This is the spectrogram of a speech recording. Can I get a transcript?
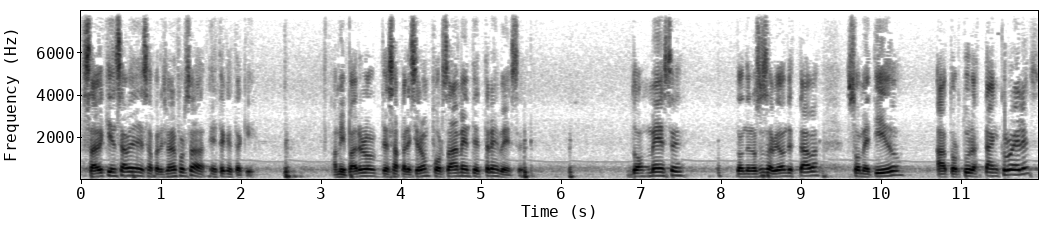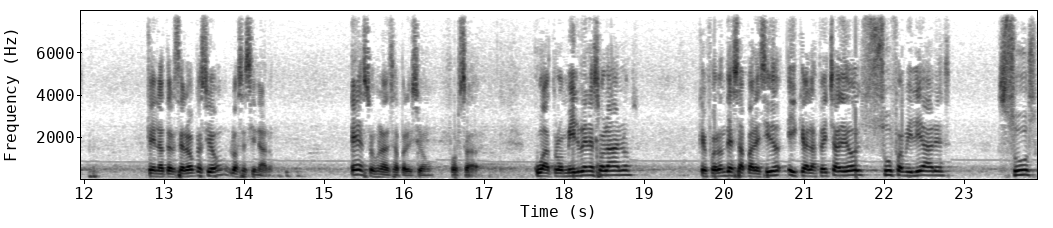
¿Sabe quién sabe de desapariciones forzadas? Este que está aquí. A mi padre lo desaparecieron forzadamente tres veces. Dos meses donde no se sabía dónde estaba, sometido a torturas tan crueles que en la tercera ocasión lo asesinaron. Eso es una desaparición forzada. Cuatro mil venezolanos que fueron desaparecidos y que a la fecha de hoy sus familiares, sus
